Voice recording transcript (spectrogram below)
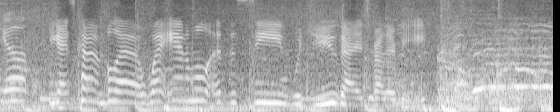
Yep. You guys comment below, what animal of the sea would you guys rather be?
